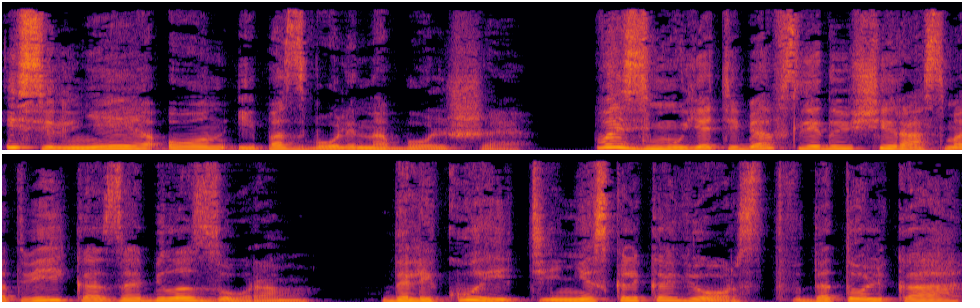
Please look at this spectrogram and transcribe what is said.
и сильнее он, и позволено больше. Возьму я тебя в следующий раз, Матвейка, за Белозором. Далеко идти несколько верст, да только...»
